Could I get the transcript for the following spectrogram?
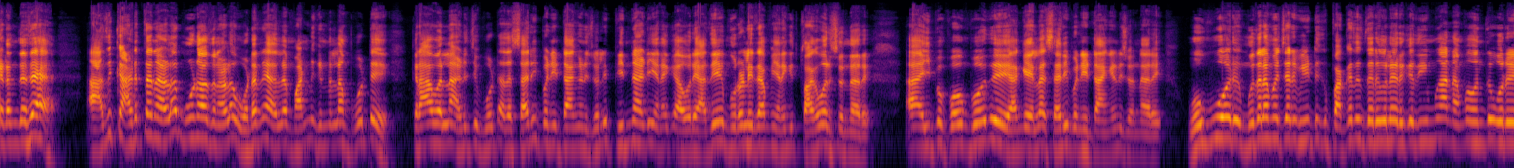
கிடந்ததை அதுக்கு அடுத்த நாளாக மூணாவது நாளாக உடனே அதில் மண்ணு கிண்ணெல்லாம் போட்டு கிராவெல்லாம் அடித்து போட்டு அதை சரி பண்ணிட்டாங்கன்னு சொல்லி பின்னாடி எனக்கு அவர் அதே முரளிராம் எனக்கு தகவல் சொன்னார். இப்போ போகும்போது அங்கே எல்லாம் சரி பண்ணிட்டாங்கன்னு சொன்னார். ஒவ்வொரு முதலமைச்சர் வீட்டுக்கு பக்கத்து தெருவில் இருக்கிறதையுமா நம்ம வந்து ஒரு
